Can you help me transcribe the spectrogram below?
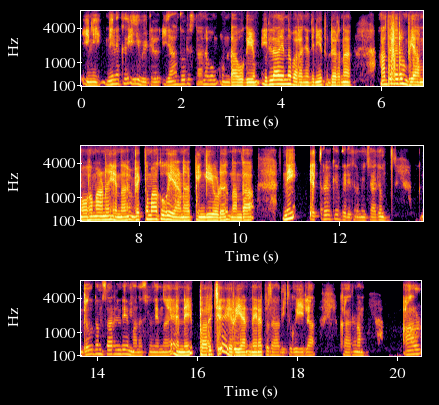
ഇനി നിനക്ക് ഈ വീട്ടിൽ യാതൊരു സ്ഥാനവും ഉണ്ടാവുകയും ഇല്ല എന്ന് പറഞ്ഞതിനെ തുടർന്ന് അത് വെറും വ്യാമോഹമാണ് എന്ന് വ്യക്തമാക്കുകയാണ് പിങ്കിയോട് നന്ദ. നീ എത്രയൊക്കെ പരിശ്രമിച്ചാലും ഗൗതം സാറിന്റെ മനസ്സിൽ നിന്ന് എന്നെ പറിച്ച് എറിയാൻ നിനക്ക് സാധിക്കുകയില്ല. കാരണം ആൾ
